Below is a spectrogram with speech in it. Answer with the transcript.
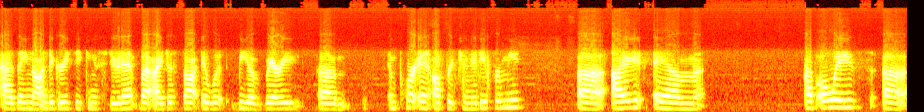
as a non-degree seeking student, but I just thought it would be a very um, important opportunity for me. Uh, I am, I've always, uh,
